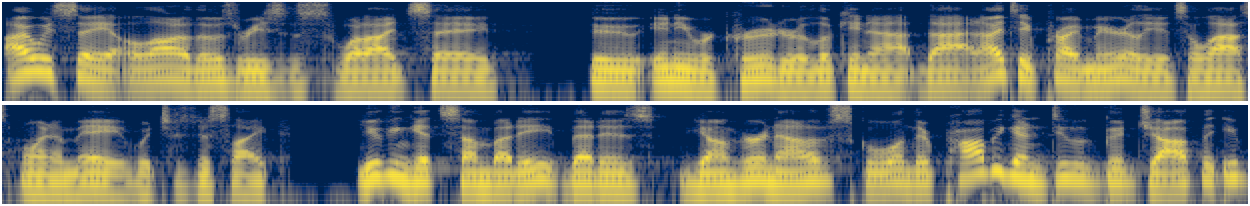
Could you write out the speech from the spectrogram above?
I would say a lot of those reasons is what I'd say to any recruiter looking at that. And I'd say primarily it's the last point I made, which is just like you can get somebody that is younger and out of school, and they're probably going to do a good job, but you,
